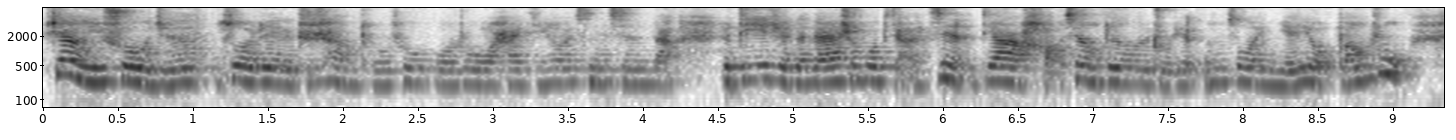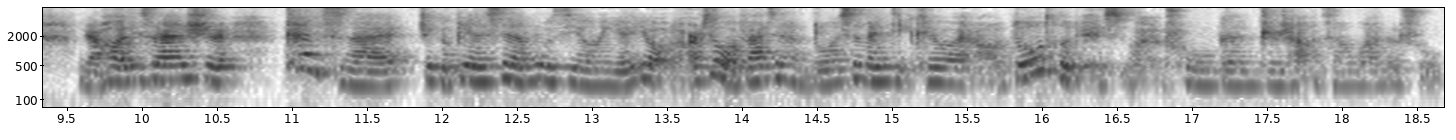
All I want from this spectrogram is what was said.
这样一说，我觉得做这个职场图书博主我还挺有信心的。就第一是跟大家生活比较近，第二好像对我的主业工作也有帮助，然后第三是看起来这个变现路径也有了，而且我发现很多新媒体 KOL 都特别喜欢出跟职场相关的书。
